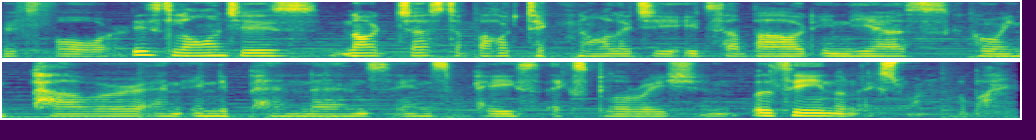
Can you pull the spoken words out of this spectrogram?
before. This launch is not just about technology, it's about India's growing power and independence in space exploration. We'll see you in the next one. Bye-bye.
